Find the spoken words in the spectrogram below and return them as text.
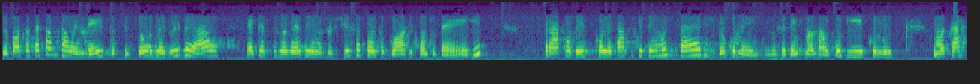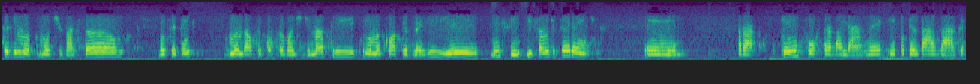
Eu posso até passar o e-mail para as pessoas, mas o ideal é que as pessoas entrem no justiça.gov.br para poder coletar, porque tem uma série de documentos. Você tem que mandar um currículo, uma carta de motivação, você tem que mandar o seu comprovante de matrícula, uma cópia do RG, enfim, e são diferentes. É, para quem for trabalhar, né, quem for tentar a vaga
